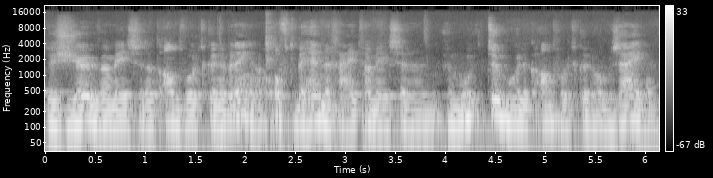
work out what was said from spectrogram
de jeu waarmee ze dat antwoord kunnen brengen. Of de behendigheid waarmee ze een, een te moeilijk antwoord kunnen omzeilen.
